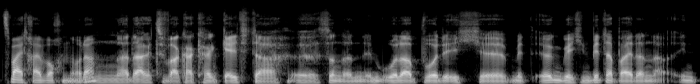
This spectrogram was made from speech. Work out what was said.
zwei, drei Wochen, oder? Na, dazu war gar kein Geld da, äh, sondern im Urlaub wurde ich äh, mit irgendwelchen Mitarbeitern in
